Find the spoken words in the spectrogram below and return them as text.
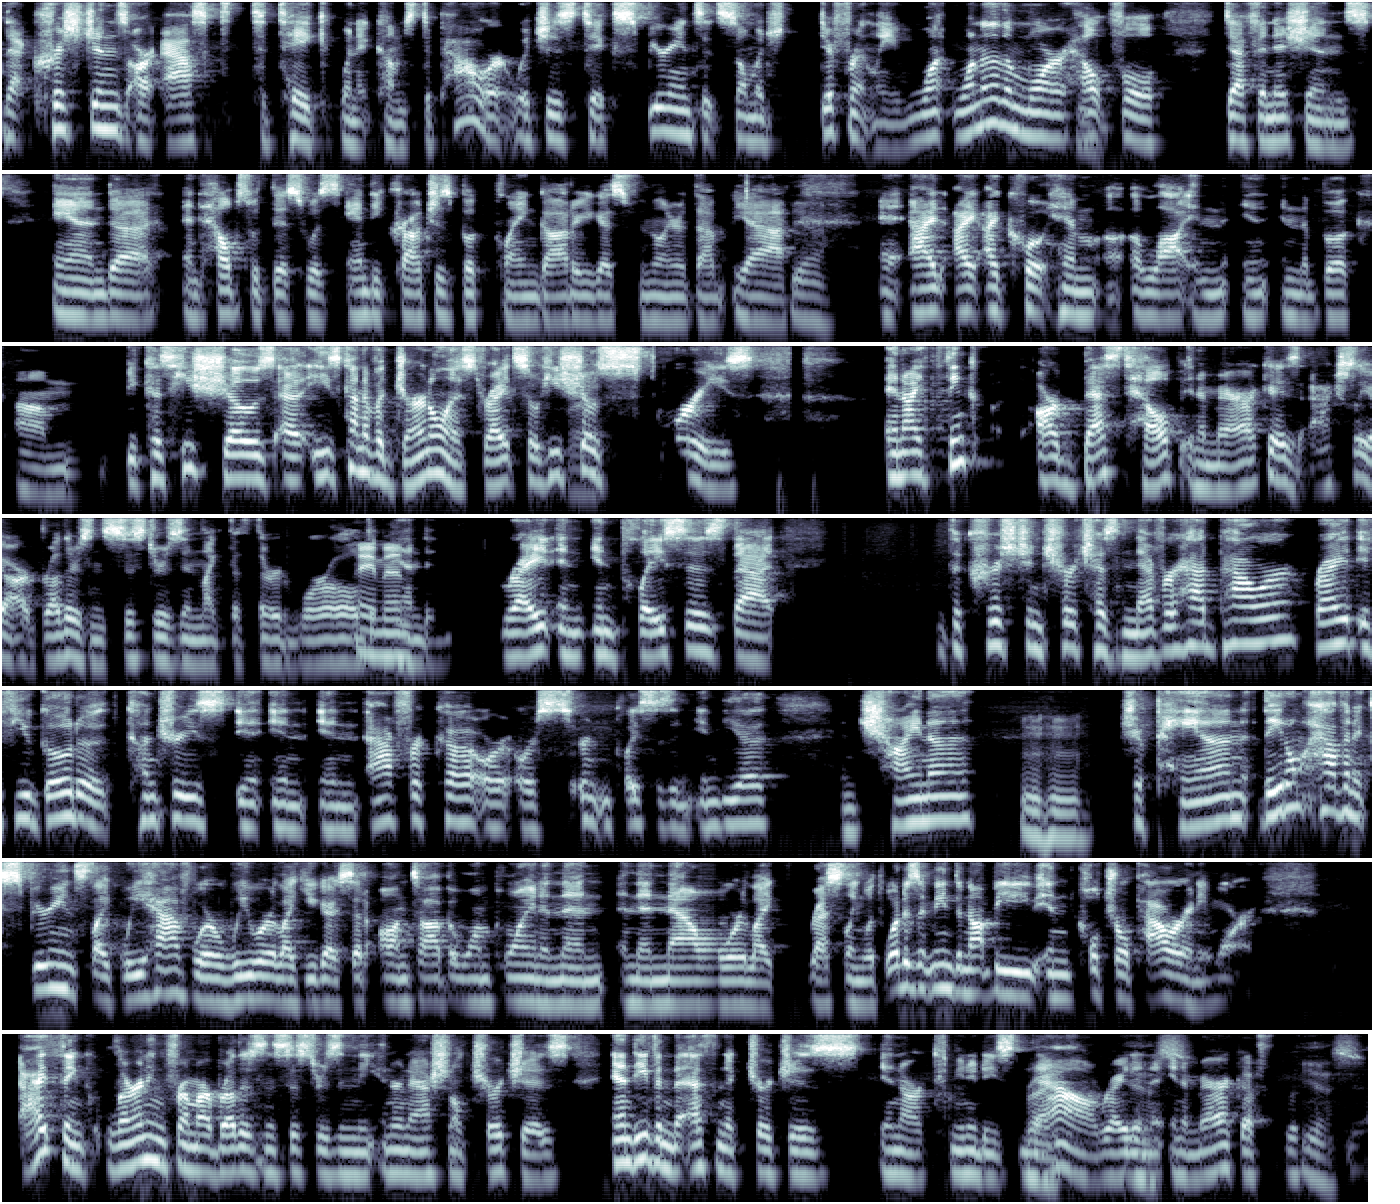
that Christians are asked to take when it comes to power, which is to experience it so much differently. One, one of the more helpful definitions and uh, and helps with this was Andy Crouch's book "Playing God." Are you guys familiar with that? Yeah, Yeah. And I, I, I quote him a, a lot in, in in the book um, because he shows uh, he's kind of a journalist, right? So he shows stories, and I think our best help in America is actually our brothers and sisters in like the third world Amen. and right in in places that the Christian church has never had power, right? If you go to countries in in, in Africa or or certain places in India and China, hmm Japan, they don't have an experience like we have where we were like you guys said on top at one point and then and then now we're like wrestling with what does it mean to not be in cultural power anymore. I think learning from our brothers and sisters in the international churches and even the ethnic churches in our communities Right. now, right Yes. in, in America, with Yes.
